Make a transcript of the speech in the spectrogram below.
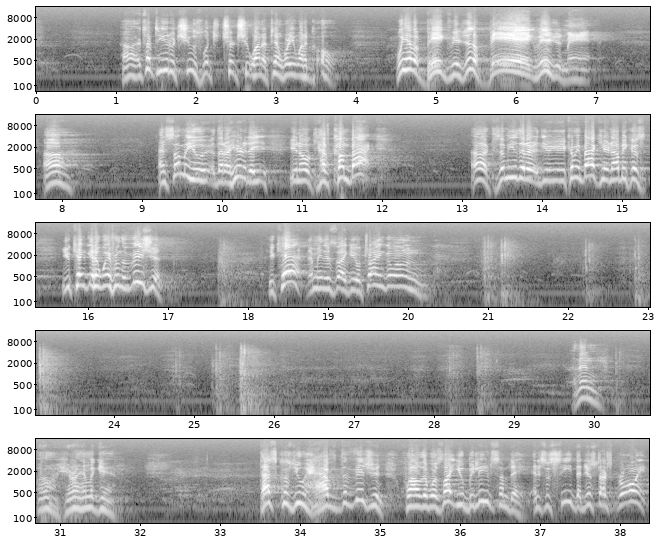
Uh, it's up to you to choose which church you want to attend, where you want to go. We have a big vision. It's a big vision, man. Uh, and some of you that are here today, you know, have come back. Uh, some of you that are you're coming back here now because you can't get away from the vision. You can't. I mean, it's like you'll try and go on. And then Oh, here I am again. That's because you have the vision. While there was light, you believed someday. And it's a seed that just starts growing.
